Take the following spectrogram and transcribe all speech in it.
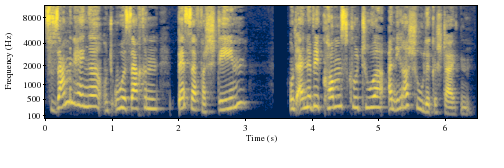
Zusammenhänge und Ursachen besser verstehen und eine Willkommenskultur an ihrer Schule gestalten.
